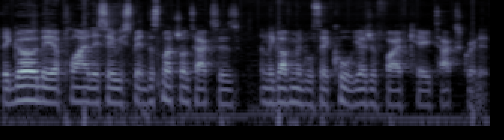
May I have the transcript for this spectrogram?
they go they apply they say we spent this much on taxes and the government will say cool here's your 5k tax credit.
